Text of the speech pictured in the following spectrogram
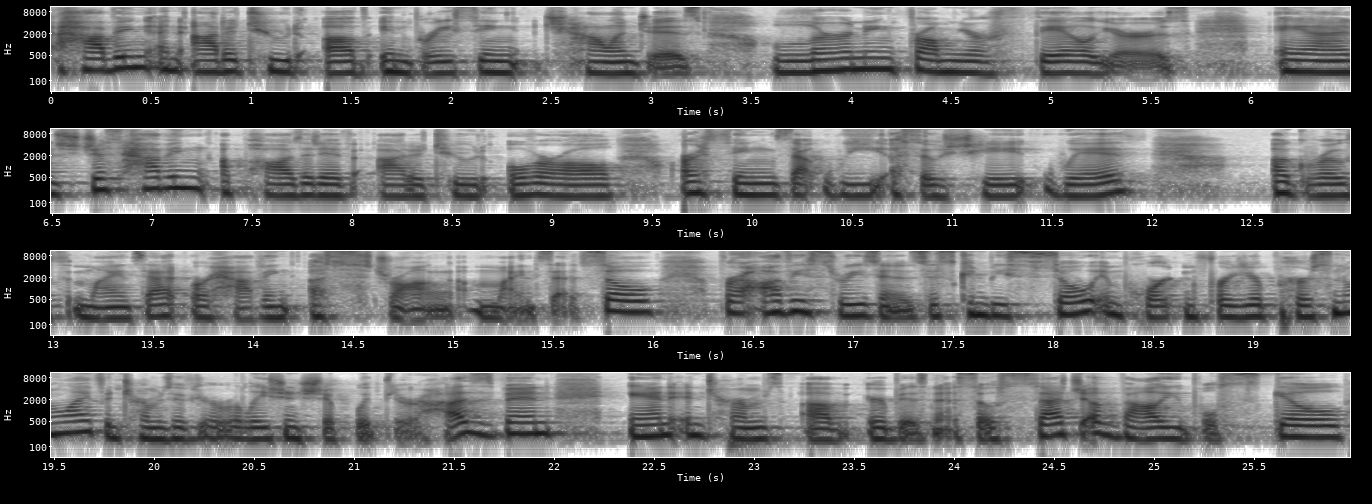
having an attitude of embracing challenges, learning from your failures, and just having a positive attitude overall are things that we associate with a growth mindset or having a strong mindset. So, for obvious reasons, this can be so important for your personal life in terms of your relationship with your husband and in terms of your business. So, such a valuable skill.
